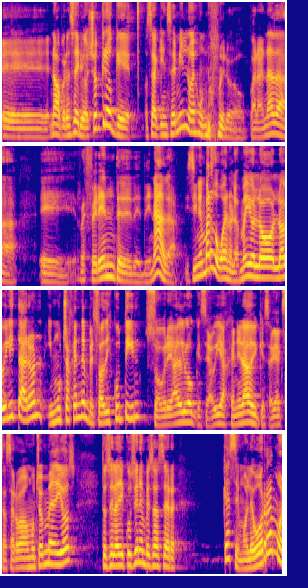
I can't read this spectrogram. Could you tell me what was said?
Eh, no, pero en serio, yo creo que, o sea, 15.000 no es un número para nada eh, referente de, nada. Y sin embargo, bueno, los medios lo, lo habilitaron y mucha gente empezó a discutir sobre algo que se había generado y que se había exacerbado en muchos medios. Entonces la discusión empezó a ser, ¿qué hacemos? ¿Le borramos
